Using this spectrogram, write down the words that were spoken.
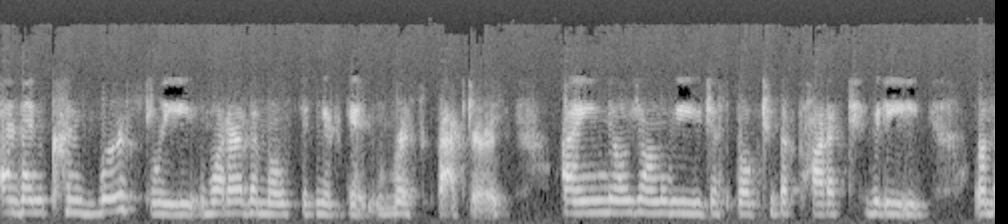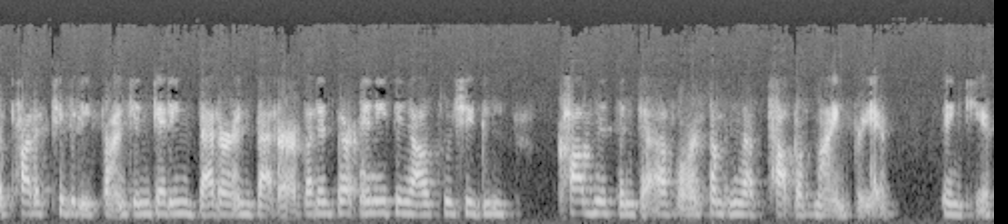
And then conversely, what are the most significant risk factors? I know, Jean-Louis, you just spoke to the productivity on the productivity front and getting better and better, but is there anything else we should be cognizant of or something that's top of mind for you? Thank you.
